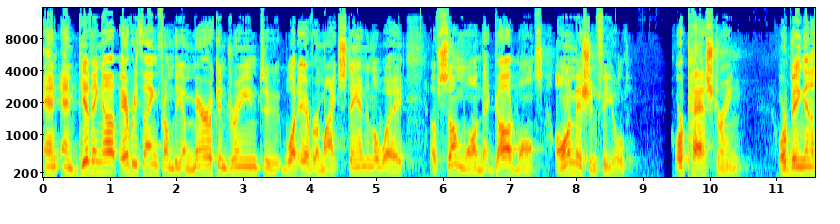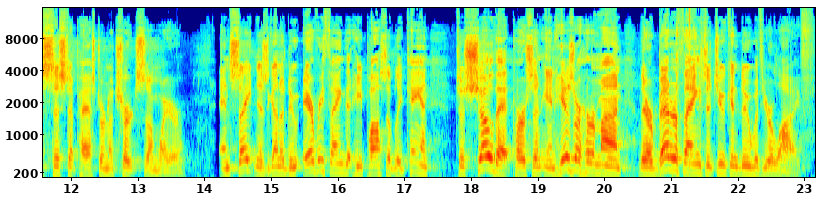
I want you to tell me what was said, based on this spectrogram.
And, and giving up everything from the American dream to whatever might stand in the way of someone that God wants on a mission field or pastoring or being an assistant pastor in a church somewhere. And Satan is going to do everything that he possibly can to show that person in his or her mind there are better things that you can do with your life.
